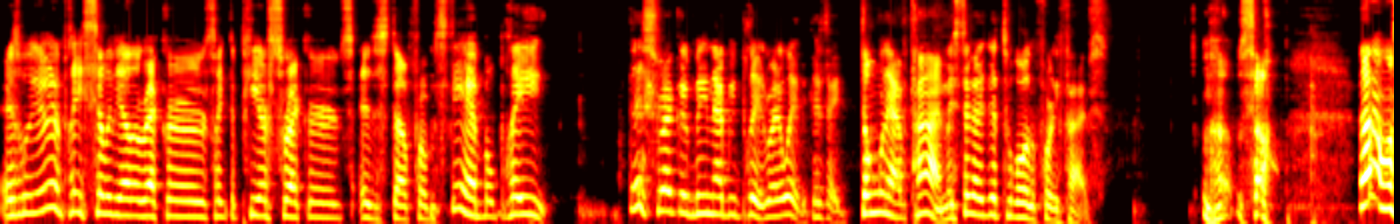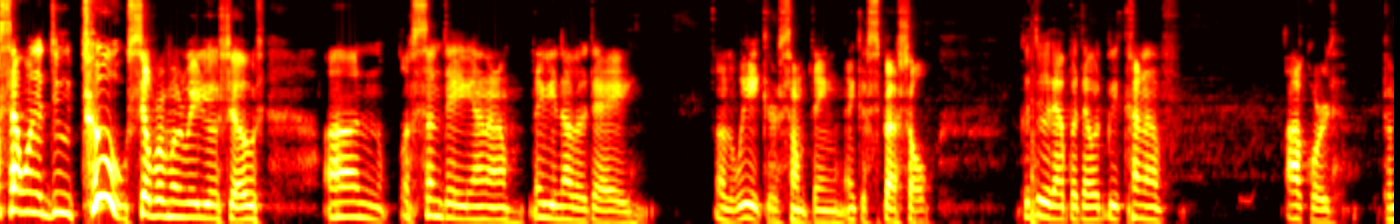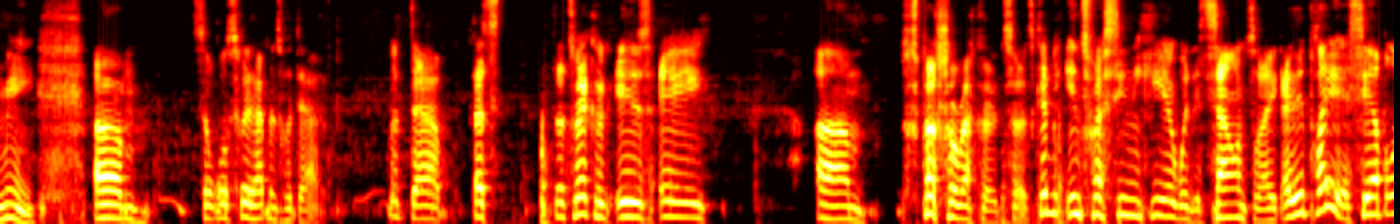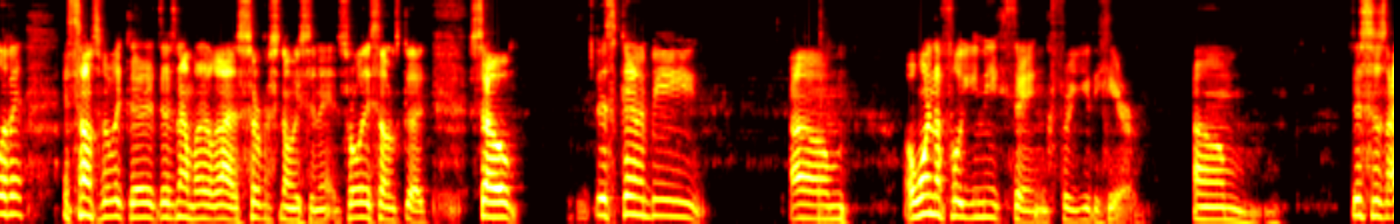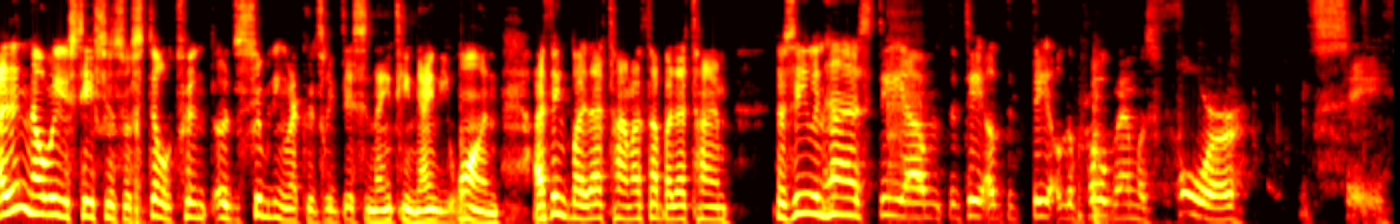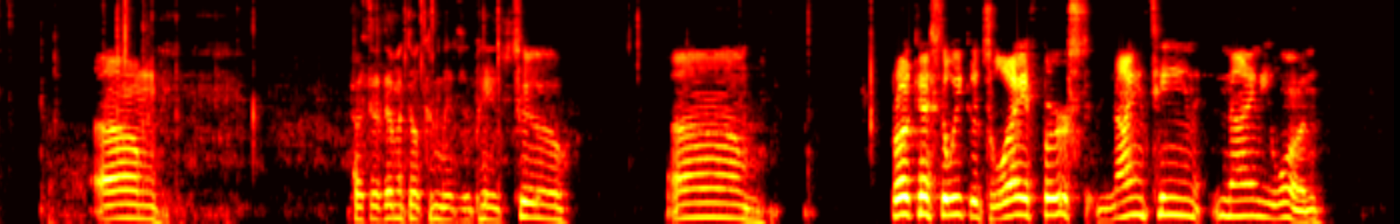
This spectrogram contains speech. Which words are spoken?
is we're gonna play some of the other records, like the Pierce records and stuff from Stan, but play this record may not be played right away because I don't have time. I still gotta get to all the 45s. so, not unless I want to do two Silver Moon radio shows on a Sunday and a, maybe another day of the week or something, like a special. Could do that, but that would be kind of awkward for me. Um, so we'll see what happens with that. But uh, that's that record is a um, special record, so it's gonna be interesting to hear what it sounds like. I did play a sample of it. It sounds really good. It doesn't have a lot of surface noise in it. It really sounds good. So it's gonna be um, a wonderful, unique thing for you to hear. Um, this is I didn't know radio stations were still trend, uh, distributing records like this in 1991. I think by that time, I thought by that time, because even has the um the date of the date of the program was four. Let's see. Um. Dr. Demento Convention, page two. Um. Broadcast the week of July 1st, 1991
